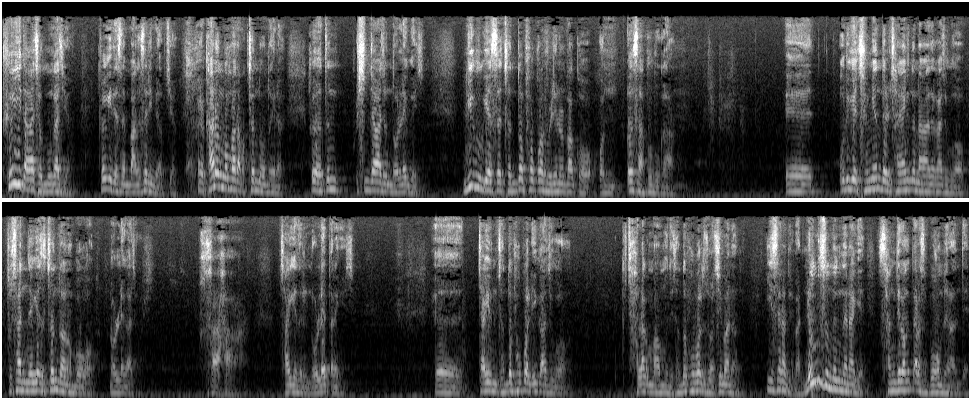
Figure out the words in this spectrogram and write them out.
거의 다가 전문가지요. 거기에 대해서 망설임이 없죠. 가는 곳마다 막 전도운동이나 그 어떤 신자가 좀 놀란 거지. 미국에서 전도 폭발 훈련을 받고 온 의사 부부가 에, 우리 교회 청년들 찬양도 나가가지고 부산역에서 전도하는 거 보고 놀래가지고 하하 자기들은 놀랬다는 거지. 어, 자기들은 전도 폭발 이가지고 찰나고 마음인데 전도 폭발도 좋지만은 이 사람들이 막 능수능란하게 상대방 따라서 복음 전하는데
